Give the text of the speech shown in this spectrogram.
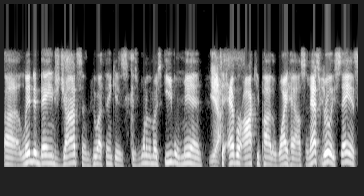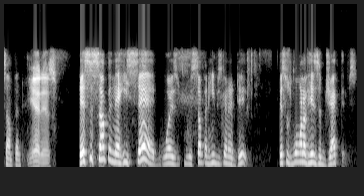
uh, Lyndon Baines Johnson, who I think is is one of the most evil men Yeah. to ever occupy the White House, and that's really saying something. Yeah, it is. This is something that he said was was something he was going to do. This was one of his objectives.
